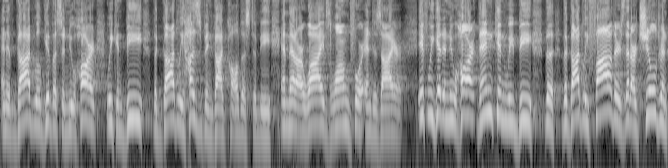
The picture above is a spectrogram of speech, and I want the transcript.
And if God will give us a new heart, we can be the godly husband God called us to be, and that our wives long for and desire. If we get a new heart, then can we be the, the godly fathers that our children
